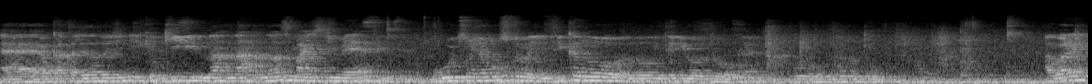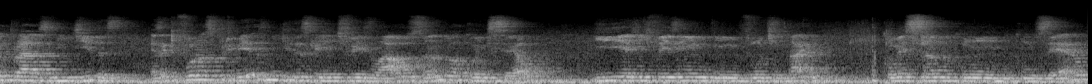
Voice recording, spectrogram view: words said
É, é o catalisador de níquel, que na, na, nas imagens de MEV, o Hudson já mostrou, ele fica no, no interior do, do nanotubo. Agora indo para as medidas, essas aqui foram as primeiras medidas que a gente fez lá usando a Coincel e a gente fez em, em floating time, começando com, com zero,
